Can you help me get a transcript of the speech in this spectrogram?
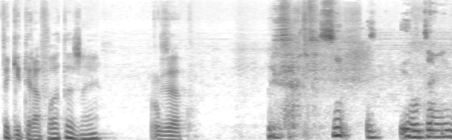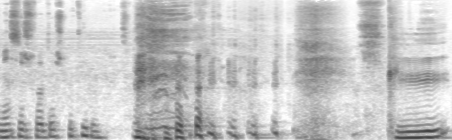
Tem que tirar fotos, não é? Exato. Sim, ele tem imensas fotos para tirar. que,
